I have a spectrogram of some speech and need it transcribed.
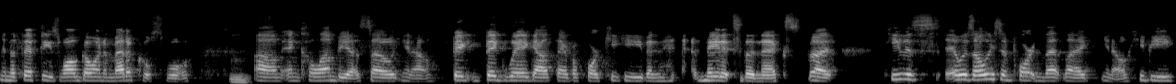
in the 50s while going to medical school mm. um, in Columbia. So, you know, big, big wig out there before Kiki even made it to the Knicks. But he was, it was always important that, like, you know, he'd be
